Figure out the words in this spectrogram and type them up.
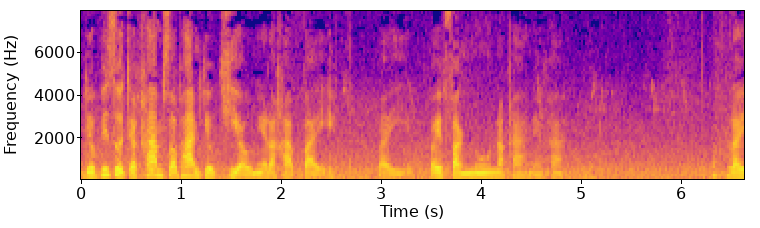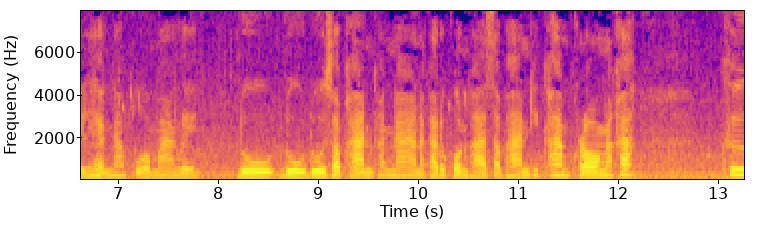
เดี๋ยวพิสูจน์จะข้ามสะพานเขียวๆนี่แหละค่ะ ไปไปไปฝั่งนู้นนะคะเนี่ยค่ะไหลแรงน่ากลัวมากเลย ดูดูดูสะพานข้างหน้านะคะ ทุกคนค่ะสะพานที่ข้ามคลองนะคะ คือ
